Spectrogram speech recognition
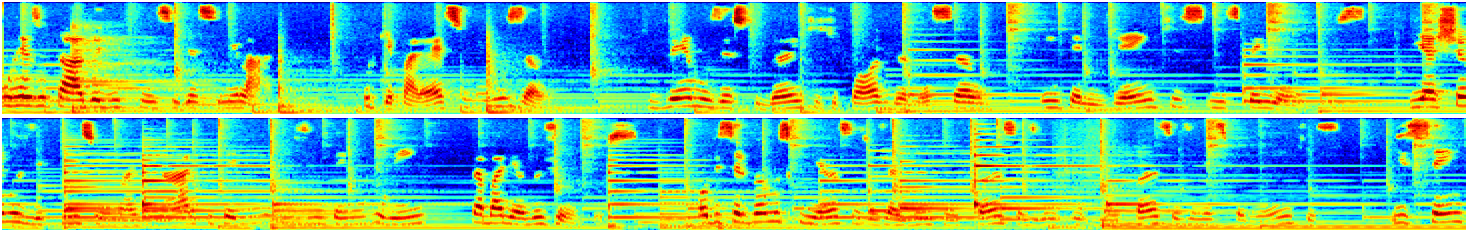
O resultado é difícil de assimilar, porque parece uma ilusão. Vemos estudantes de pós-graduação inteligentes e experientes, e achamos difícil imaginar que teriam um desempenho ruim trabalhando juntos. Observamos crianças do jardim de infâncias, infâncias inexperientes e sem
